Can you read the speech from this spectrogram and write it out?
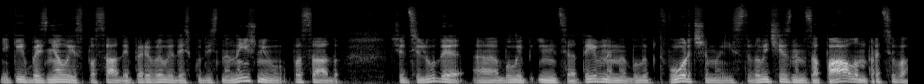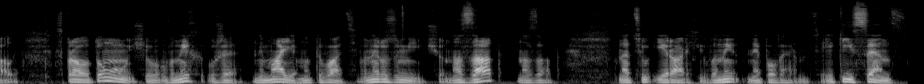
яких би зняли з посади, перевели десь кудись на нижню посаду, що ці люди е, були б ініціативними, були б творчими і з величезним запалом працювали. Справа в тому, що в них вже немає мотивації. Вони розуміють, що назад, назад на цю ієрархію вони не повернуться. Який сенс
